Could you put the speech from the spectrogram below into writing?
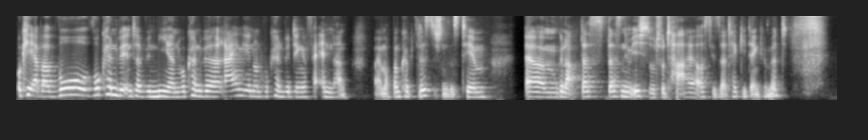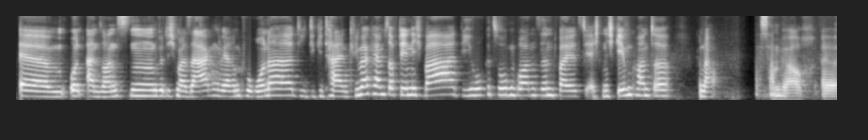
Okay, aber wo, wo können wir intervenieren? Wo können wir reingehen und wo können wir Dinge verändern? Vor allem auch beim kapitalistischen System. Ähm, genau, das, das nehme ich so total aus dieser Techie-Denke mit. Ähm, und ansonsten würde ich mal sagen, während Corona die digitalen Klimacamps, auf denen ich war, die hochgezogen worden sind, weil es die echt nicht geben konnte. Genau, das haben wir auch äh,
